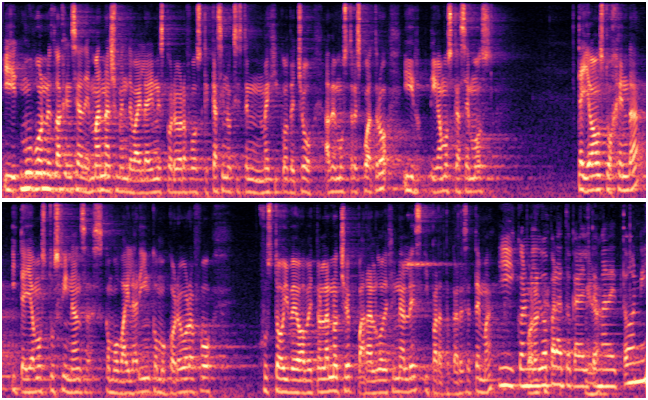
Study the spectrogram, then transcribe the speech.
y Move On es la agencia de management de bailarines coreógrafos que casi no existen en México, de hecho, habemos 3, 4, y digamos que hacemos te llevamos tu agenda y te llevamos tus finanzas como bailarín, como coreógrafo. Justo hoy veo a Beto en la noche para algo de finales y para tocar ese tema. Y conmigo para tocar el Mira. tema de Tony.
